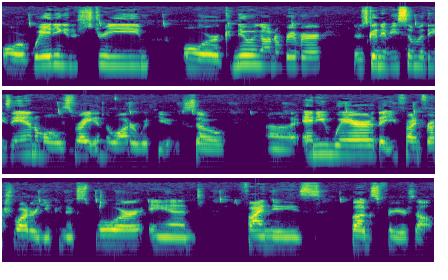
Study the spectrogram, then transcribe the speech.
or wading in a stream or canoeing on a river, there's going to be some of these animals right in the water with you. So uh, anywhere that you find fresh water, you can explore and find these bugs for yourself.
